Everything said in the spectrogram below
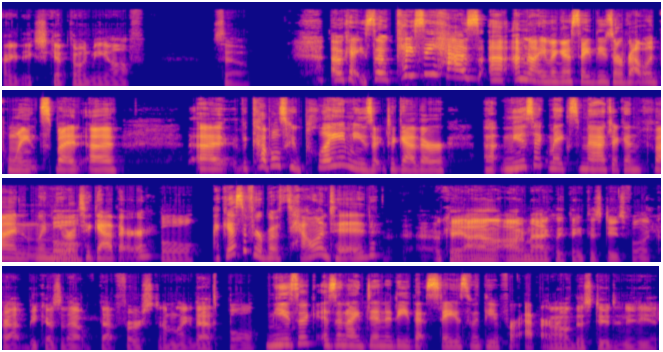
I, she kept throwing me off. So Okay, so Casey has. Uh, I'm not even going to say these are valid points, but uh, uh, couples who play music together. Uh, music makes magic and fun when you're together. bull. I guess if you're both talented. Okay, I automatically think this dude's full of crap because of that that first. I'm like, that's bull. Music is an identity that stays with you forever. Oh, this dude's an idiot.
